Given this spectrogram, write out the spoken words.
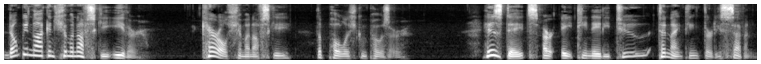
Don't be knocking Szymanowski either. Karol Szymanowski, the Polish composer. His dates are 1882 to 1937.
